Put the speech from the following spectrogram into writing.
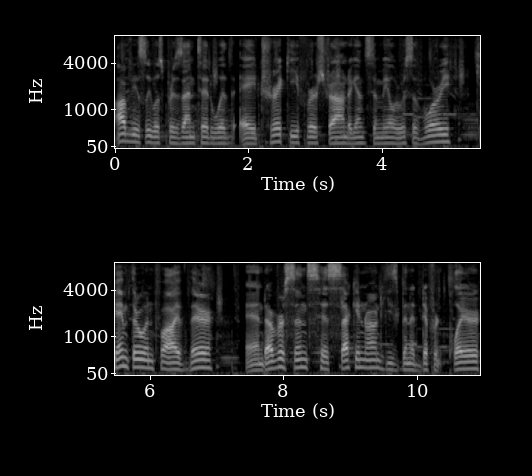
Obviously, was presented with a tricky first round against Emil Ruusuvuori. Came through in five there, and ever since his second round, he's been a different player.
